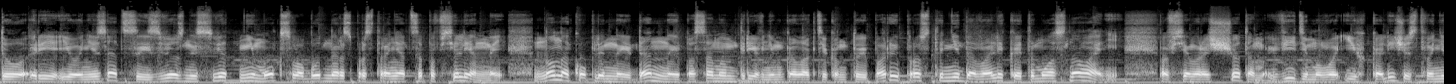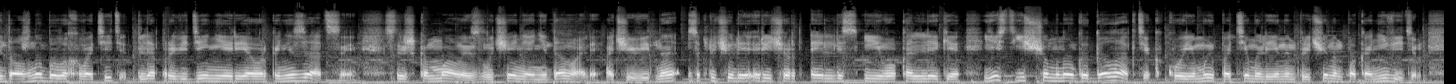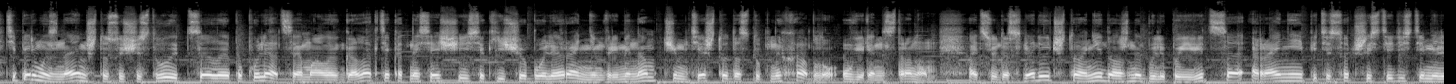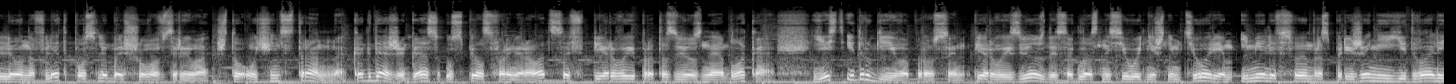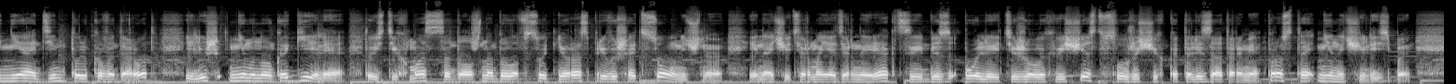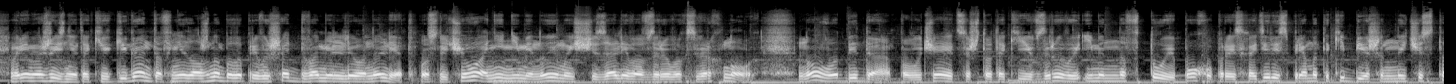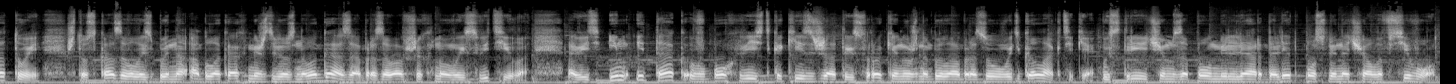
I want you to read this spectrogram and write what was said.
До реионизации звездный свет не мог свободно распространяться по Вселенной, но накопленные данные по самым древним галактикам той поры просто не давали к этому оснований. По всем расчетам, видимого их количества не должно было хватить для проведения реорганизации. Слишком мало излучения они давали. Очевидно, заключили Ричард Эллис и его коллеги, есть еще много галактик, кои мы по тем или иным причинам пока не видим. Теперь мы знаем, что существует целая популяция малых галактик, относящиеся к еще более ранним временам, чем те, что доступны Хаблу, уверен астроном. Отсюда следует, что они должны были появиться ранее 560 миллионов лет после Большого взрыва, что очень странно. Когда же газ успел сформироваться в первые протозвездные облака? Есть и другие вопросы. Первые звезды, согласно сегодняшним теориям, имели в своем распоряжении едва ли не один только водород и лишь немного гелия, то есть их масса должна была в сотню раз превышать солнечную, иначе термоядерные реакции без более тяжелых веществ, служащих катализаторами, просто не начались бы. Время жизни таких гигантов не должно было превышать 2 миллиона лет, после чего они неминуемо исчезали во взрывах сверхновых. Но вот беда. Получается, что такие взрывы именно в ту эпоху происходили с прямо-таки бешеной частотой, что сказывалось бы облаках межзвездного газа, образовавших новые светила. А ведь им и так в бог весть какие сжатые сроки нужно было образовывать галактики, быстрее, чем за полмиллиарда лет после начала всего.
